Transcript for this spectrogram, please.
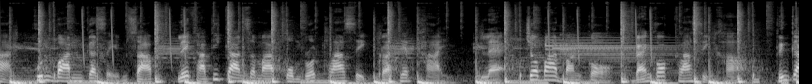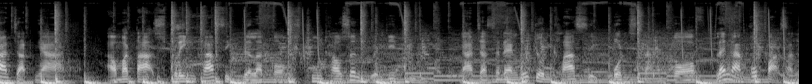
าษณ์ คุณบันเกษมทรัพย์ เลขาธิการสมาคมรถคลาสสิกประเทศไทย และเจ้าบ้านบางกอก Bangkok Classic Car ถึงการจัดงานอมตะสปริงคลาสสิกเดลากอง2022งานจัดแสดงรถยนต์คลาสสิกบนสนามกอล์ฟและงานพบปะสัง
